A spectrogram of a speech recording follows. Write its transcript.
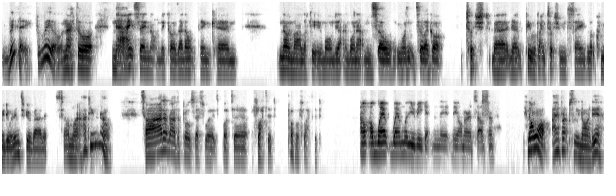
really? For real? And I thought, nah, I ain't saying nothing because I don't think, um, knowing my luck, it won't, it won't happen. So it wasn't until I got touched, uh, people got in touch with me to say, look, can we do an interview about it? So I'm like, how do you know? So I don't know how the process works, but uh, flattered, proper flattered. And when when will you be getting the, the honour itself then? You know what? I have absolutely no idea.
